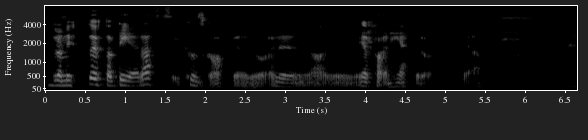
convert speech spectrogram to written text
dra nytta av deras kunskaper och, eller ja, erfarenheter då, kan man säga. Eh,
